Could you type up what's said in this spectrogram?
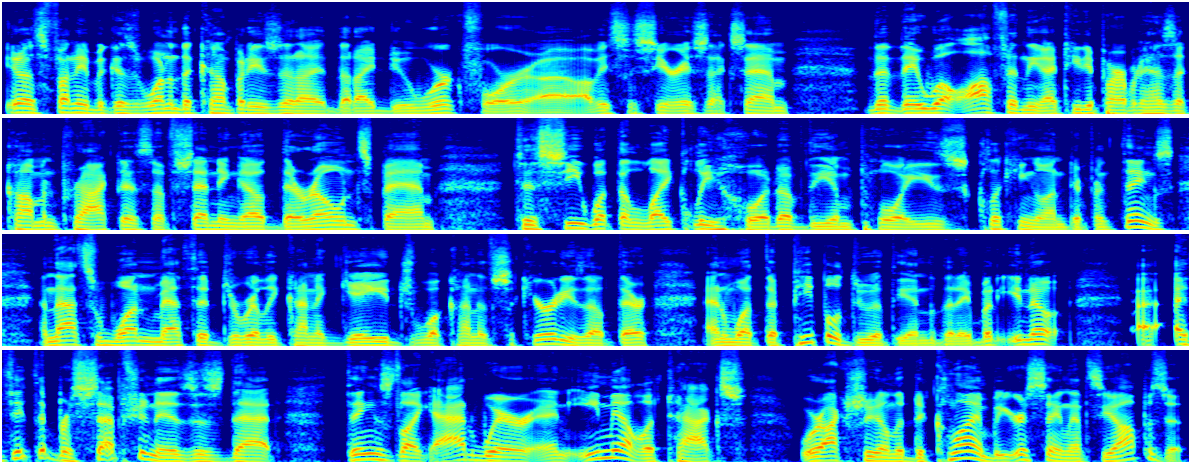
You know, it's funny because one of the companies that I that I do work for, uh, obviously SiriusXM, that they will often the IT department has a common practice of sending out their own spam to see what the likelihood of the employees clicking on different things, and that's one method to really kind of gauge what kind of security is out there and what the people do at the end of the day. But you know, I, I think the perception is is that things like adware and email attacks were actually on the decline, but you're saying that's the opposite.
